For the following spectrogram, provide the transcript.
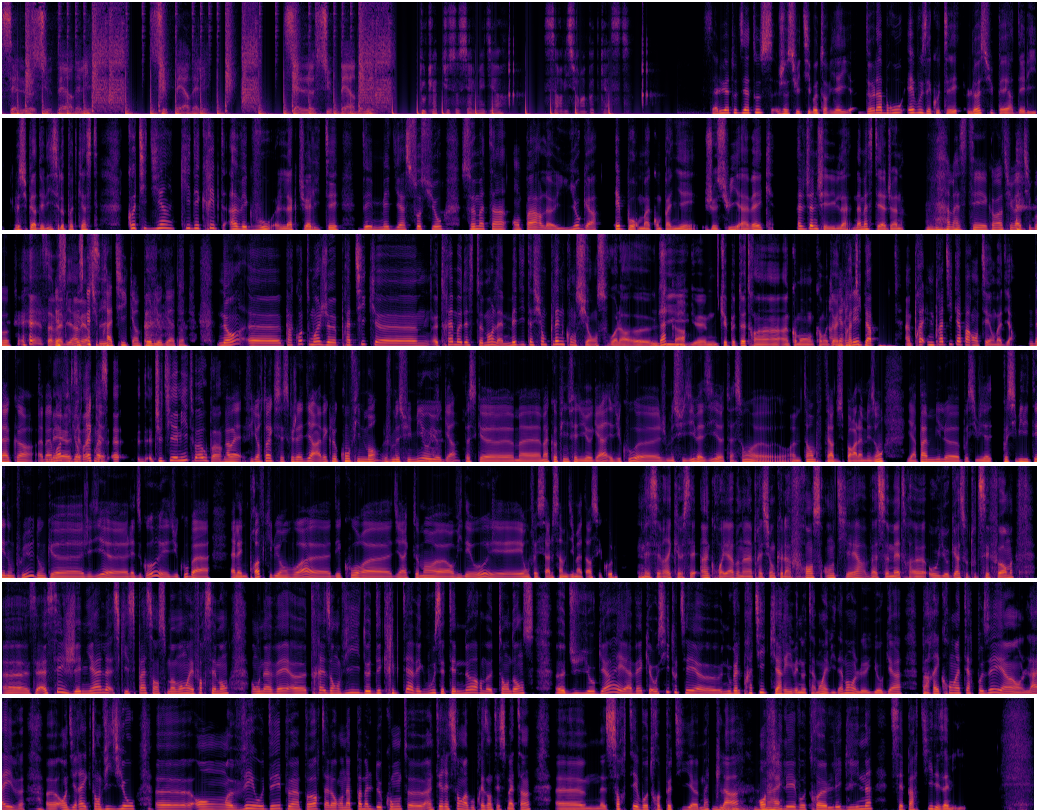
C'est le super délit. Super délit. C'est le super délit. Toute l'actu social média servie sur un podcast. Salut à toutes et à tous, je suis Thibaut Tourvieille de La Broue et vous écoutez le Super Daily. Le Super Daily, c'est le podcast quotidien qui décrypte avec vous l'actualité des médias sociaux. Ce matin, on parle yoga et pour m'accompagner, je suis avec Adjan Chelil. Namasté Adjan. Namasté, comment tu vas Thibaut? Ça va bien, Est-ce que tu pratiques un peu le yoga toi? Non, euh, par contre moi je pratique euh, très modestement la méditation pleine conscience, voilà, euh, qui, euh, qui, est peut-être un, un, comment comment dire une pratique, à, un, une pratique apparentée, on va dire. D'accord. Eh ben moi, c'est vrai que, que... Tu t'y es mis, toi, ou pas? Bah ouais, figure-toi que c'est ce que j'allais dire. Avec le confinement, je me suis mis au yoga parce que ma, ma copine fait du yoga et du coup, euh, je me suis dit, vas-y, de toute façon, euh, en même temps, pour faire du sport à la maison, il n'y a pas mille possibi possibilités non plus. Donc, euh, j'ai dit, let's go. Et du coup, bah, elle a une prof qui lui envoie des cours directement en vidéo et, et on fait ça le samedi matin. C'est cool. Mais c'est vrai que c'est incroyable. On a l'impression que la France entière va se mettre euh, au yoga sous toutes ses formes. Euh, c'est assez génial ce qui se passe en ce moment. Et forcément, on avait euh, très envie de décrypter avec vous cette énorme tendance du yoga et avec aussi toutes ces nouvelles pratiques qui arrivent. Et notamment, évidemment, le yoga par écran interposé, hein, en live, en direct, en visio, en VOD, peu importe. Alors, on a pas mal de comptes intéressants à vous présenter ce matin. Euh, sortez votre petit euh, matelas, mmh. enfilez votre legging. C'est parti, les amis.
